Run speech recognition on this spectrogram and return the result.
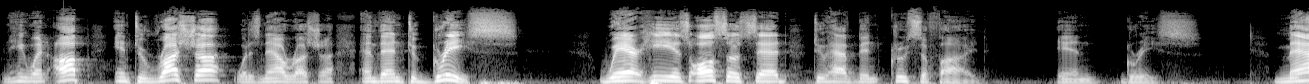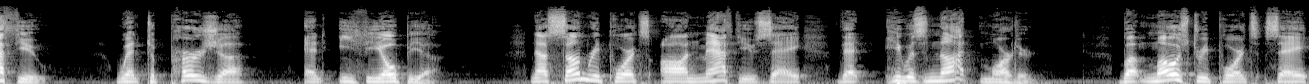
And he went up into Russia, what is now Russia, and then to Greece, where he is also said to have been crucified in Greece. Matthew went to Persia and Ethiopia. Now, some reports on Matthew say that he was not martyred, but most reports say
